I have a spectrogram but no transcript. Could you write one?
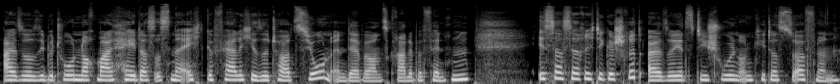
Also sie betonen nochmal, hey, das ist eine echt gefährliche Situation, in der wir uns gerade befinden. Ist das der richtige Schritt, also jetzt die Schulen und Kitas zu öffnen?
